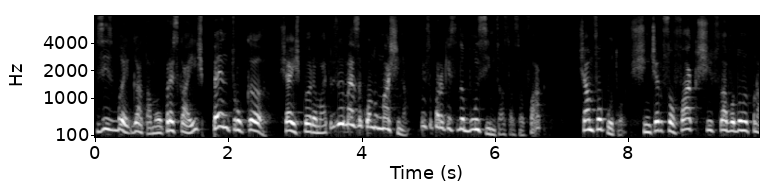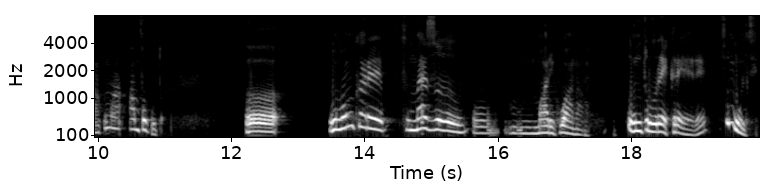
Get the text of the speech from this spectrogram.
zis, băi, gata, mă opresc aici pentru că 16 ore mai târziu urmează să conduc mașina. Mi se pare o chestie de bun simț asta să fac și am făcut-o. Și încerc să o fac și, slavă Domnului, până acum am făcut-o. Uh, un om care fumează uh, marihuana într-o recreere, sunt mulți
